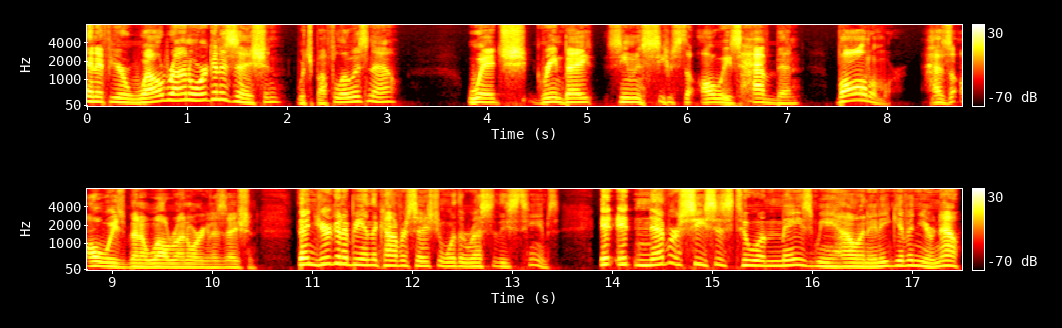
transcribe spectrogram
And if you're a well-run organization, which Buffalo is now, which Green Bay seems seems to always have been, Baltimore has always been a well-run organization, then you're going to be in the conversation with the rest of these teams. It it never ceases to amaze me how in any given year. Now,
